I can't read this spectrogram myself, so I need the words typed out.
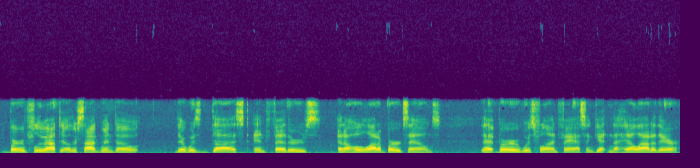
bird flew out the other side window, there was dust and feathers and a whole lot of bird sounds. That bird was flying fast and getting the hell out of there.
